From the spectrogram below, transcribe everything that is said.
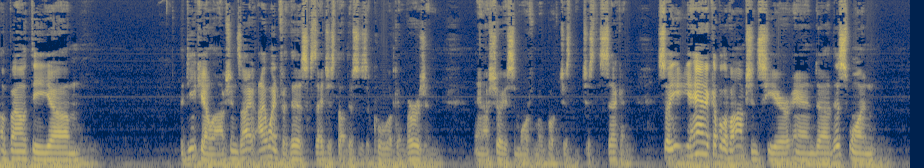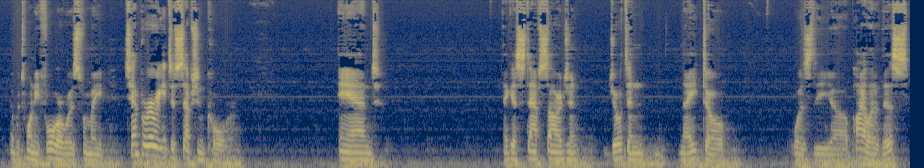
about the um, the decal options. I, I went for this because I just thought this was a cool looking version. And I'll show you some more from a book just, just a second. So you, you had a couple of options here, and uh, this one, number 24, was from a temporary interception corps. And I guess Staff Sergeant Joten Naito was the uh, pilot of this,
